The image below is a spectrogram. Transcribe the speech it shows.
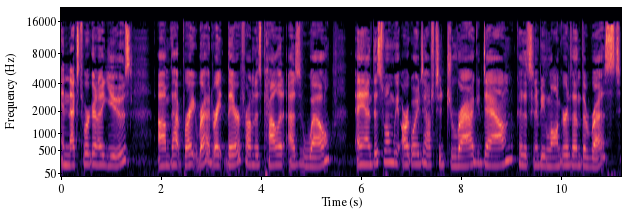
And next we're to use um, that bright red right there from this palette as well. And this one we are going to have to drag down because it's to be longer than the rest.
